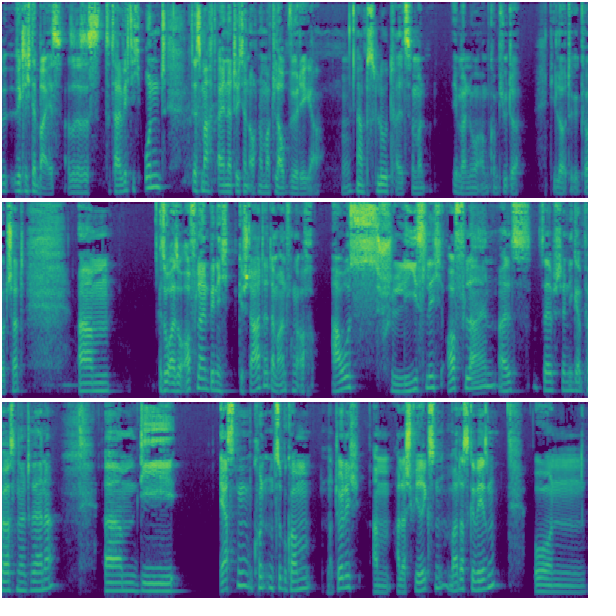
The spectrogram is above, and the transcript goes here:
wirklich dabei ist. Also das ist total wichtig und das macht einen natürlich dann auch nochmal glaubwürdiger. Ne? Absolut. Als wenn man immer nur am Computer die Leute gecoacht hat. Ähm, so, also offline bin ich gestartet, am Anfang auch ausschließlich offline als selbstständiger Personal Trainer. Ähm, die ersten Kunden zu bekommen, natürlich, am allerschwierigsten war das gewesen. Und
